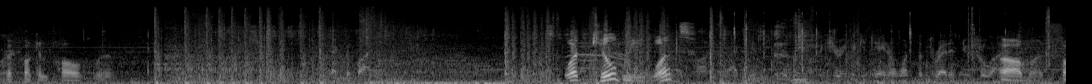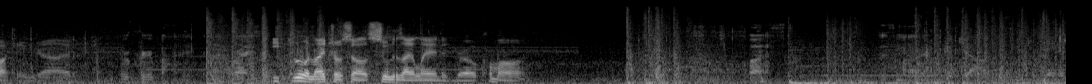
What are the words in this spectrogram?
C4. The fucking pulse, man. Check the bind. What killed me? What? Securing the container once the threat is neutralized. Oh my fucking god. Recruit behind. Right. He threw a nitro cell as soon as I landed, bro. Come on. Left. Doesn't. Good job. Container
